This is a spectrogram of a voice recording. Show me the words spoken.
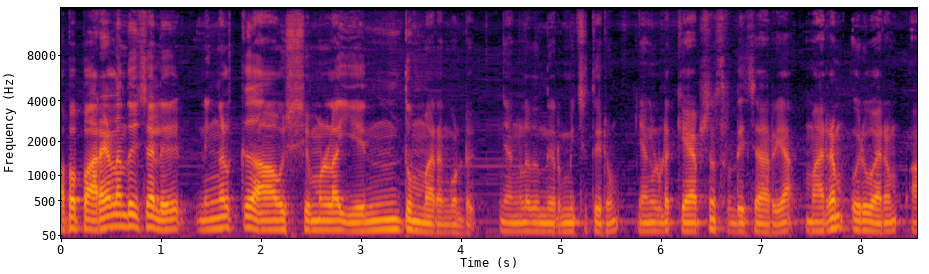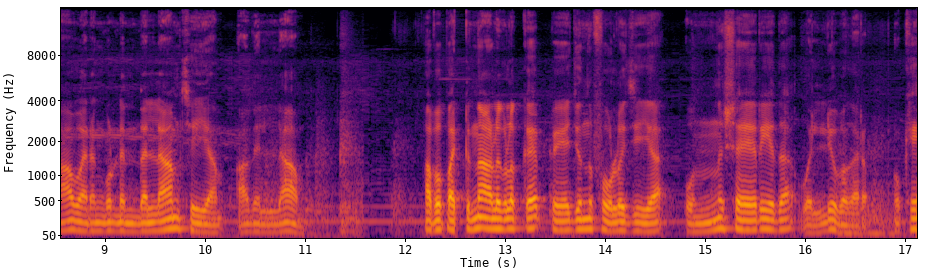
അപ്പോൾ പറയാനുള്ളത് എന്താ വെച്ചാൽ നിങ്ങൾക്ക് ആവശ്യമുള്ള എന്തും മരം കൊണ്ട് ഞങ്ങളത് നിർമ്മിച്ചു തരും. ഞങ്ങളുടെ ക്യാപ്ഷൻ ശ്രദ്ധിച്ചാൽ അറിയാം മരം ഒരു വരം ആ വരം കൊണ്ട് എന്തെല്ലാം ചെയ്യാം അതെല്ലാം അപ്പോൾ പറ്റുന്ന ആളുകളൊക്കെ പേജ് ഒന്ന് ഫോളോ ചെയ്യുക. ഒന്ന് ഷെയർ ചെയ്താൽ വലിയ ഉപകാരം. ഓക്കെ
